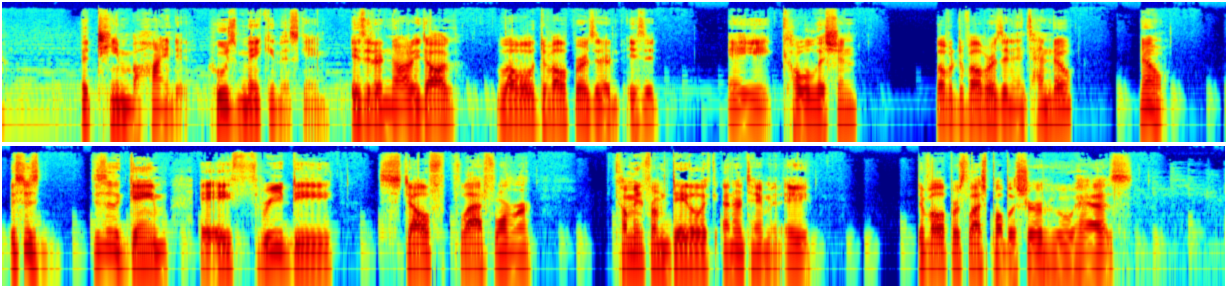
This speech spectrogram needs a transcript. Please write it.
the team behind it, who's making this game? Is it a Naughty Dog level developer? Is it a, is it a coalition level developer? Is it Nintendo? No. This is this is a game, a, a 3D stealth platformer coming from Daedalic Entertainment, a developer slash publisher who has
